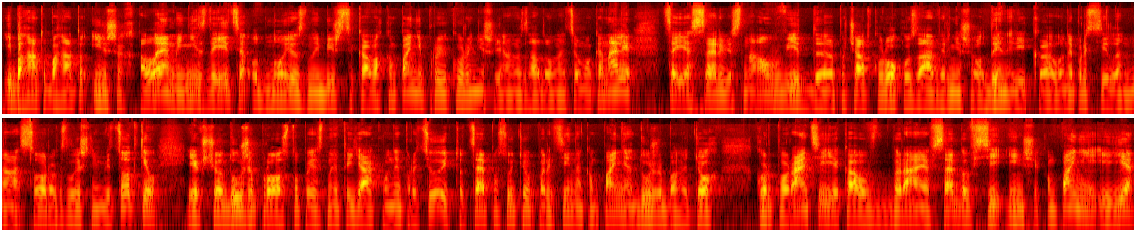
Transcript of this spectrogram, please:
і багато-багато інших. Але мені здається, одною з найбільш цікавих компаній, про яку раніше я не згадував на цьому каналі, це є ServiceNow. Від початку року за вірніше один рік вони просіли на 40 з лишнім відсотків. Якщо дуже просто пояснити, як вони працюють, то це по суті операційна компанія дуже багатьох корпорацій, яка вбирає в себе всі інші компанії і є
